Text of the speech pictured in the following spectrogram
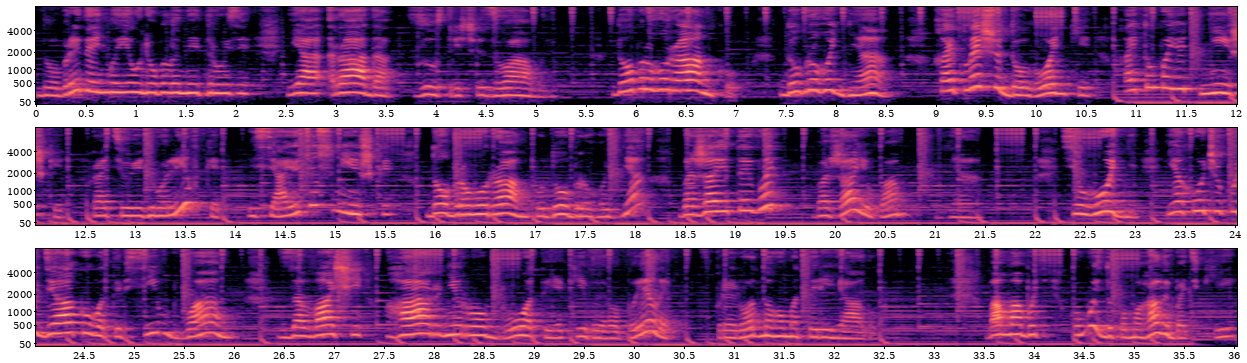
Добрий день, мої улюблені друзі. Я рада зустрічі з вами. Доброго ранку, доброго дня. Хай плещуть долоньки, хай тупають ніжки, працюють голівки і сяють усмішки. Доброго ранку, доброго дня. Бажаєте ви? Бажаю вам я. Сьогодні я хочу подякувати всім вам за ваші гарні роботи, які ви робили з природного матеріалу. Вам, мабуть, комусь допомагали батьки,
